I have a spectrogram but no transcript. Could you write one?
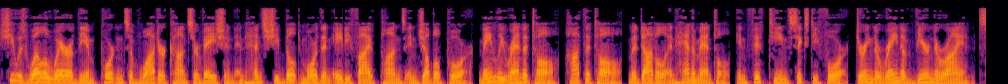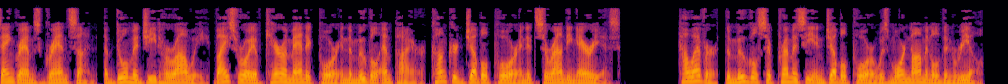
She was well aware of the importance of water conservation and hence she built more than 85 ponds in Jabalpur, mainly Ranatal, Hathatal, Madatal and Hanumantal. In 1564, during the reign of Veer Narayan Sangram's grandson, Abdul Majid Harawi viceroy of Kara Manikpur in the Mughal Empire conquered Jabalpur and its surrounding areas. However, the Mughal supremacy in Jabalpur was more nominal than real.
